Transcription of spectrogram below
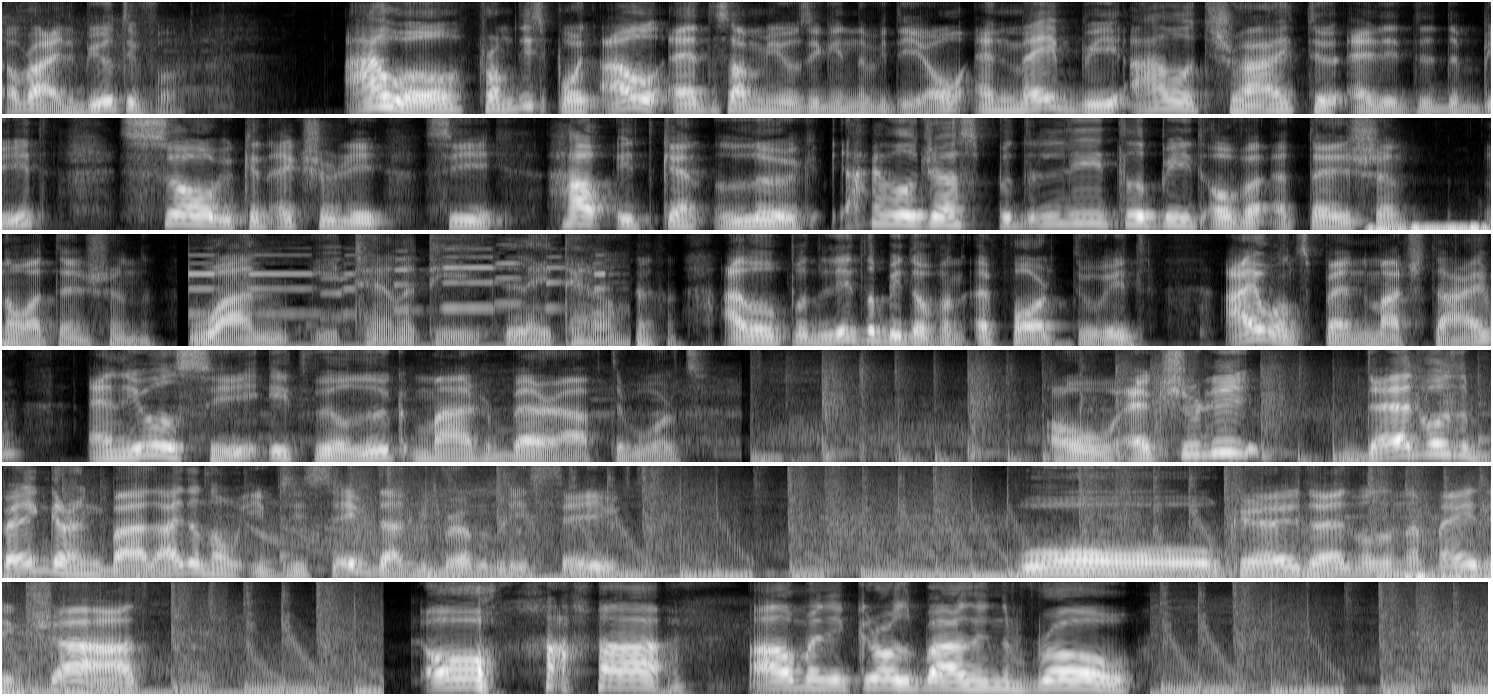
Alright, beautiful. I will, from this point, I will add some music in the video and maybe I will try to edit the beat so you can actually see how it can look. I will just put a little bit of attention no attention. One eternity later. I will put a little bit of an effort to it. I won't spend much time and you will see it will look much better afterwards. Oh, actually, that was a banger, but I don't know if he saved that. He probably saved. Whoa, okay, that was an amazing shot. Oh, haha, how many crossbars in a row?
